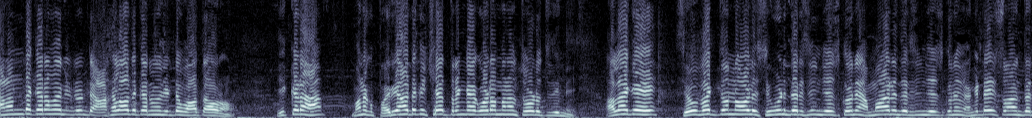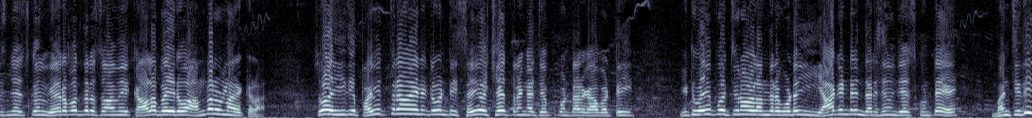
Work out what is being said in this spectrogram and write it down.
ఆనందకరమైనటువంటి ఆహ్లాదకరమైనటువంటి వాతావరణం. ఇక్కడ మనకు పర్యాటక క్షేత్రంగా కూడా మనం చూడొచ్చు దీన్ని. అలాగే శివభక్తి ఉన్నవాళ్ళు శివుని దర్శనం చేసుకొని అమ్మవారిని దర్శనం చేసుకొని వెంకటేశ్వర స్వామి దర్శనం చేసుకొని వీరభద్ర స్వామి కాలభైరవ అందరూ ఉన్నారు ఇక్కడ. సో ఇది పవిత్రమైనటువంటి శైవ క్షేత్రంగా చెప్పుకుంటారు కాబట్టి ఇటువైపు వచ్చిన వాళ్ళందరూ కూడా ఈ యాగంటిని దర్శనం చేసుకుంటే మంచిది.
